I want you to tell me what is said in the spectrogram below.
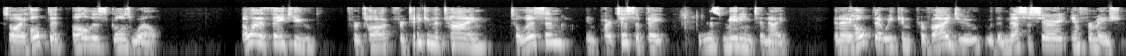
So I hope that all this goes well. I want to thank you for talk, for taking the time to listen and participate in this meeting tonight and I hope that we can provide you with the necessary information.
